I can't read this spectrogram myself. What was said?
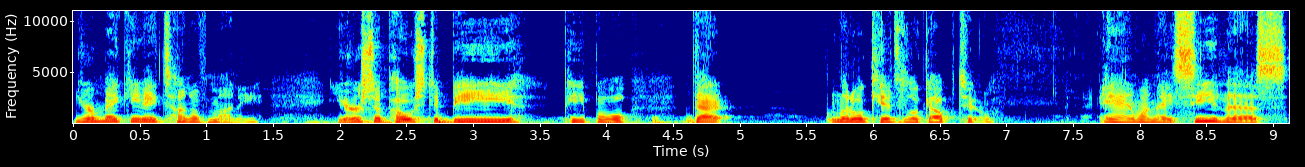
you're making a ton of money. You're supposed to be people that little kids look up to. And when they see this,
